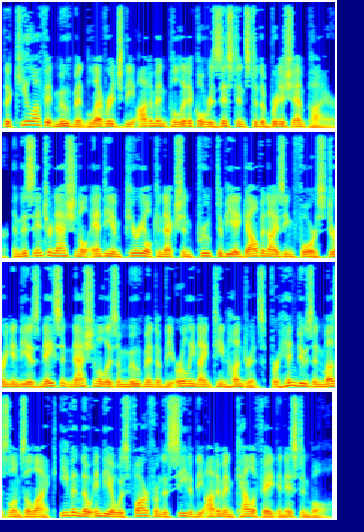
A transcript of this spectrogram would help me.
The Khilafat movement leveraged the Ottoman political resistance to the British Empire, and this international anti-imperial connection proved to be a galvanizing force during India's nascent nationalism movement of the early 1900s, for Hindus and Muslims alike, even though India was far from the seat of the Ottoman Caliphate in Istanbul.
